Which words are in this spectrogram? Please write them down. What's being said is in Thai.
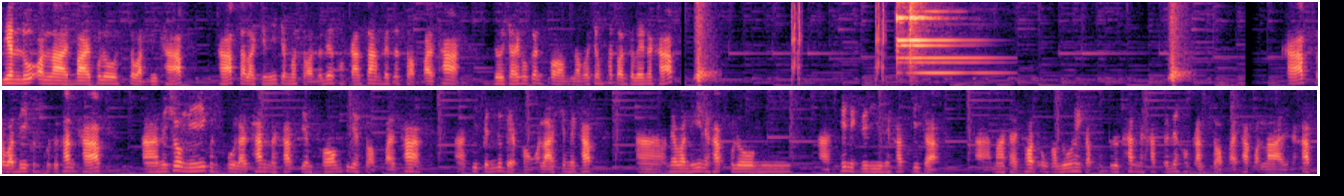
เรียนรู้ออนไลน์ by โ o โลสวัสดีครับครับสำหรับคลิปนี้จะมาสอนในเรื่องของการสร้าง Better สอบปลายภาค โดยใช้ Google Form เรามาชมขั้นตอนกันเลยนะครับ ครับ สวัสดีคุณครูทุกท่านครับในช่วงนี้คุณครูหลายท่านนะครับ เตรียมพร้อมที่จะสอบปลายภาคที่เป็นรูปแบบของออนไลน์ใช่ไหมครับในวันนี้นะครับครูโรมี เทคนิคดีๆนะครับที่จะามาถ่ายทอดองค์ความรู้ให้กับคุณครูทุกท่านนะครับ ในเรื่องของการสอบปลายภาคออนไลน์นะครับ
